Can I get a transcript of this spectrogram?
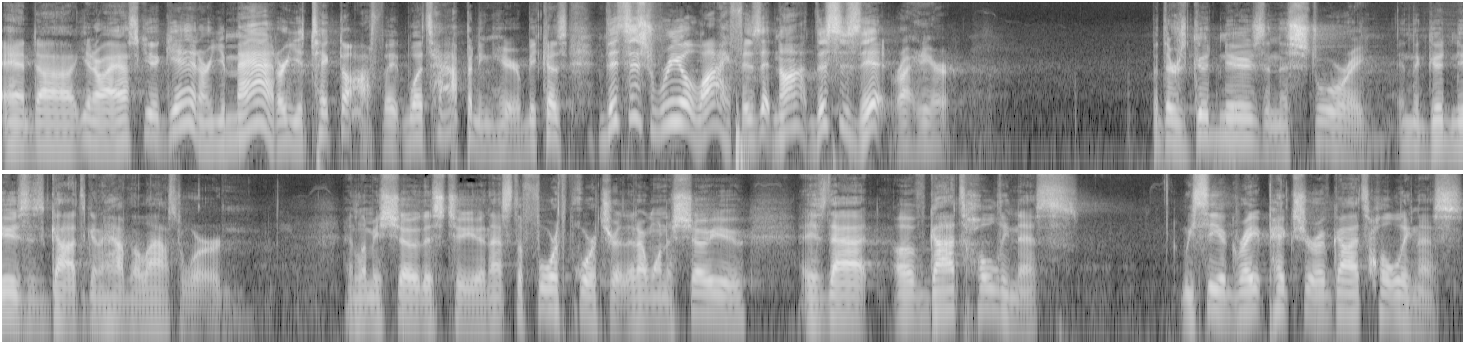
And uh, you know, I ask you again: Are you mad? Are you ticked off at what's happening here? Because this is real life, is it not? This is it right here. But there's good news in this story, and the good news is God's going to have the last word. And let me show this to you. And that's the fourth portrait that I want to show you is that of God's holiness. We see a great picture of God's holiness.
